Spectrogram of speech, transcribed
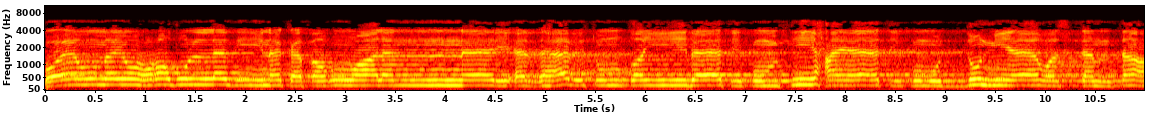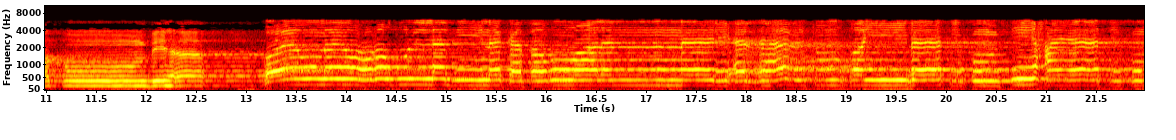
ويوم يعرض الذين كفروا على النار أذهبتم طيباتكم في حياتكم الدنيا واستمتعتم بها. ويوم يعرض الذين كفروا على النار أذهبتم طيباتكم في حياتكم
